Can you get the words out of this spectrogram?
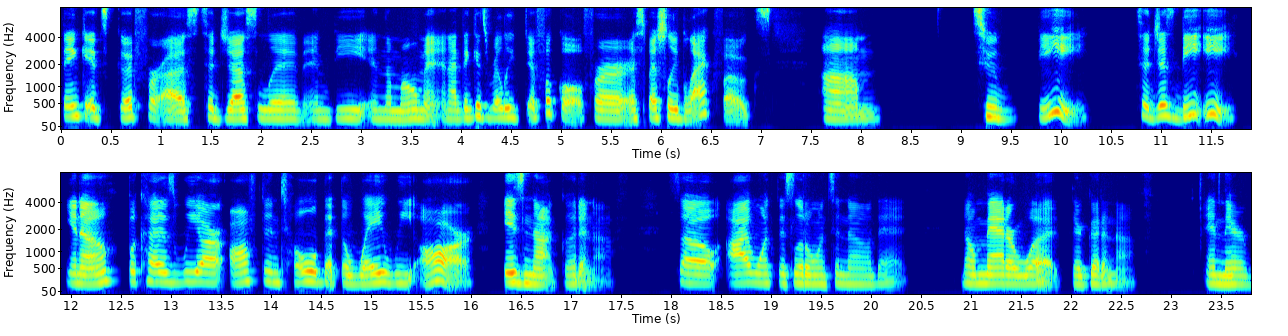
think it's good for us to just live and be in the moment. And I think it's really difficult for especially Black folks um, to be, to just be E, you know, because we are often told that the way we are is not good enough. So I want this little one to know that no matter what, they're good enough and they're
